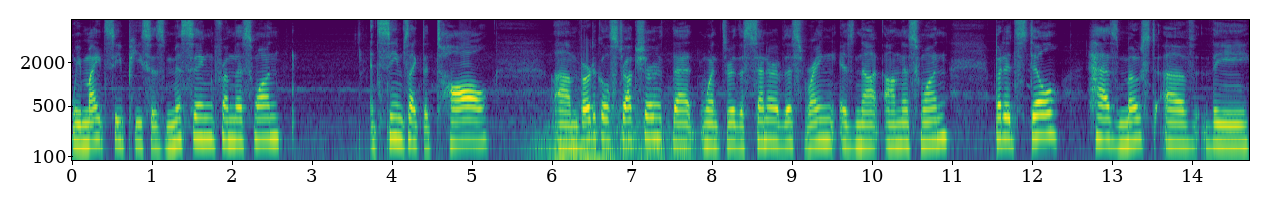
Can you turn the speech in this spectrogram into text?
We might see pieces missing from this one. It seems like the tall um, vertical structure that went through the center of this ring is not on this one, but it still has most of the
